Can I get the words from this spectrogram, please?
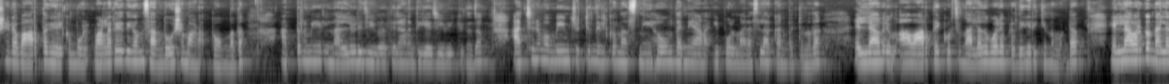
ദിയാകൃഷ്ണയുടെ വാർത്ത കേൾക്കുമ്പോൾ വളരെയധികം സന്തോഷമാണ് തോന്നുന്നത്. അത്രമേൽ നല്ലൊരു ജീവിതത്തിലാണ് ദിയ ജീവിക്കുന്നത്. അച്ഛനും അമ്മയും ചുറ്റും നിൽക്കുന്ന സ്നേഹവും തന്നെയാണ് ഇപ്പോൾ മനസ്സിലാക്കാൻ പറ്റുന്നത്. എല്ലാവരും ആ വാർത്തയെക്കുറിച്ച് നല്ലതുപോലെ പ്രതികരിക്കുന്നുമുണ്ട്. എല്ലാവർക്കും നല്ല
